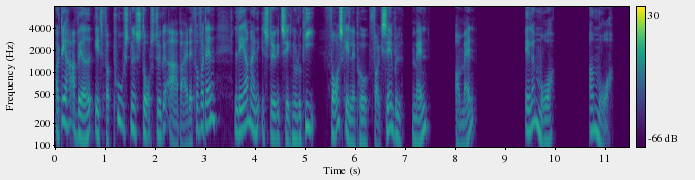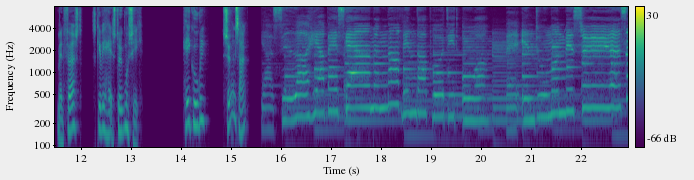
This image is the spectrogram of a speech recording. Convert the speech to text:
Og det har været et forpustende stort stykke arbejde, for hvordan lærer man et stykke teknologi forskellene på for eksempel mand og mand, eller mor og mor. Men først skal vi have et stykke musik. Hey Google, syng en sang. Jeg sidder her bag skærmen og venter på dit ord. Hvad end du må vil søge, så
